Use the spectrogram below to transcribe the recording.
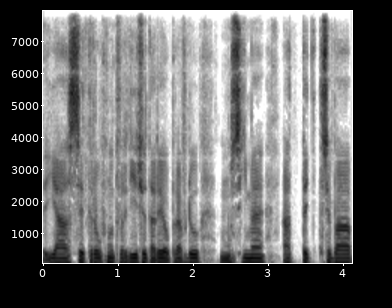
já si troufnu tvrdit, že tady opravdu musíme, a teď třeba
